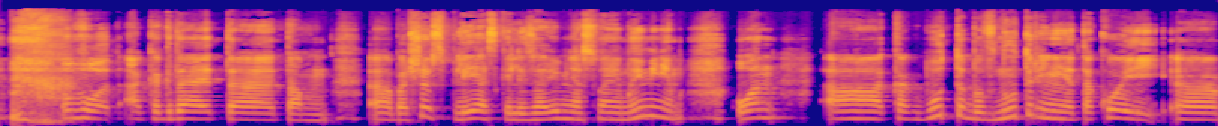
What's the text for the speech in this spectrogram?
вот, а когда это там э, большой всплеск или зови меня своим именем, он а, как будто бы внутренне такой э,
